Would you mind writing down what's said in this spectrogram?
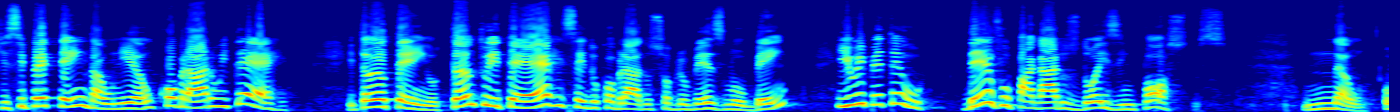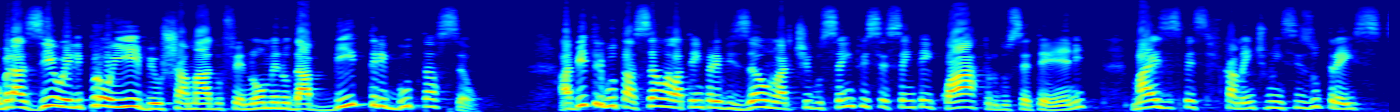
que se pretenda a União cobrar o ITR. Então eu tenho tanto o ITR sendo cobrado sobre o mesmo bem, E o IPTU. Devo pagar os dois impostos? Não. O Brasil ele proíbe o chamado fenômeno da bitributação. A bitributação ela tem previsão no artigo 164 do CTN, mais especificamente no inciso 3.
